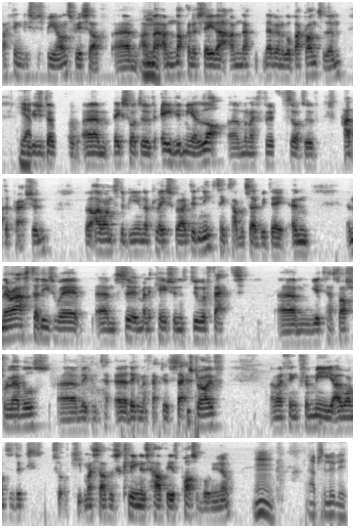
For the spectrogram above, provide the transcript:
I think it's just being honest with yourself. Um, mm. I'm not, I'm not going to say that I'm not, never going to go back onto them yep. because you don't. Um, they sort of aided me a lot um, when I first sort of had depression but I wanted to be in a place where I didn't need to take tablets every day. And and there are studies where um, certain medications do affect um, your testosterone levels. Uh, they can te- uh, they can affect your sex drive. And I think for me, I wanted to sort of keep myself as clean, as healthy as possible. You know. Mm, absolutely.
